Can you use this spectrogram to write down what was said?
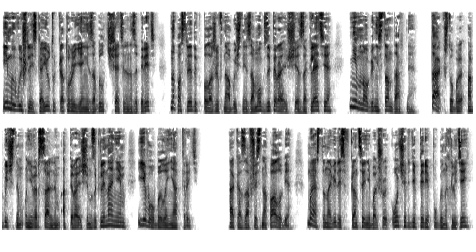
и мы вышли из каюты, которую я не забыл тщательно запереть, напоследок положив на обычный замок запирающее заклятие, немного нестандартное, так, чтобы обычным универсальным отпирающим заклинанием его было не открыть. Оказавшись на палубе, мы остановились в конце небольшой очереди перепуганных людей,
